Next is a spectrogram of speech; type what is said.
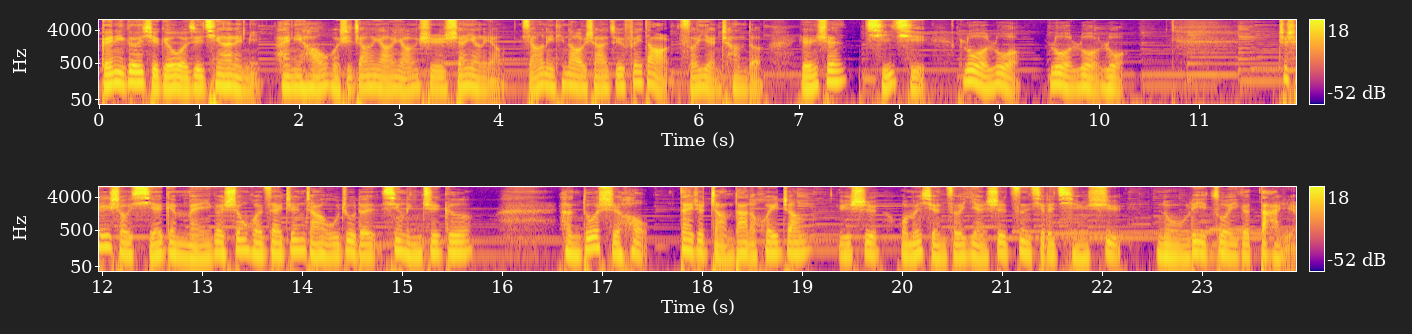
给你歌曲，给我最亲爱的你。嗨，你好，我是张阳阳，是山羊的羊。想要你听到的是阿居飞道尔所演唱的《人生起起落落落落落》。这是一首写给每一个生活在挣扎无助的心灵之歌。很多时候带着长大的徽章，于是我们选择掩饰自己的情绪，努力做一个大人。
